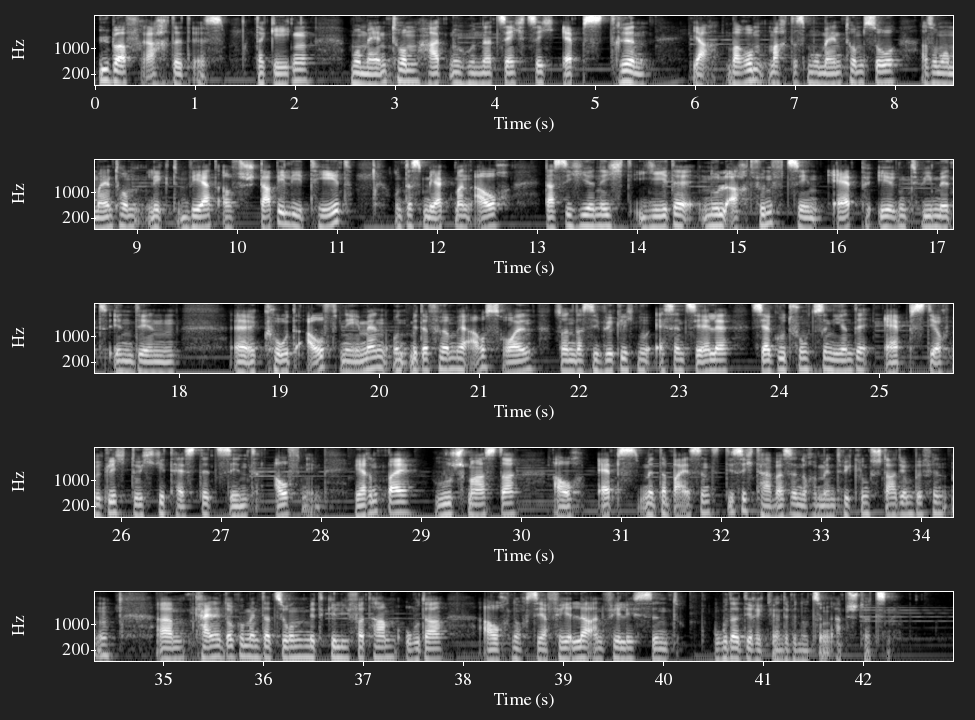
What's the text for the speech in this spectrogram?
überfrachtet ist. Dagegen Momentum hat nur 160 Apps drin. Ja, warum macht das Momentum so? Also Momentum legt Wert auf Stabilität und das merkt man auch, dass sie hier nicht jede 0815 App irgendwie mit in den äh, Code aufnehmen und mit der Firmware ausrollen, sondern dass sie wirklich nur essentielle, sehr gut funktionierende Apps, die auch wirklich durchgetestet sind, aufnehmen. Während bei Rouge Master auch Apps mit dabei sind, die sich teilweise noch im Entwicklungsstadium befinden, ähm, keine Dokumentation mitgeliefert haben oder auch noch sehr fehleranfällig sind oder direkt während der Benutzung abstürzen.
